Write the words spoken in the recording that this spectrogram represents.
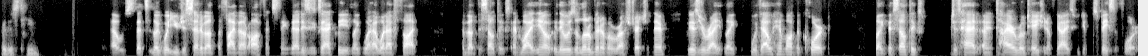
for this team. That was that's like what you just said about the five out offense thing. That is exactly like what I what I've thought about the Celtics and why you know there was a little bit of a rough stretch in there because you're right. Like without him on the court, like the Celtics just had an entire rotation of guys who can space the floor.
